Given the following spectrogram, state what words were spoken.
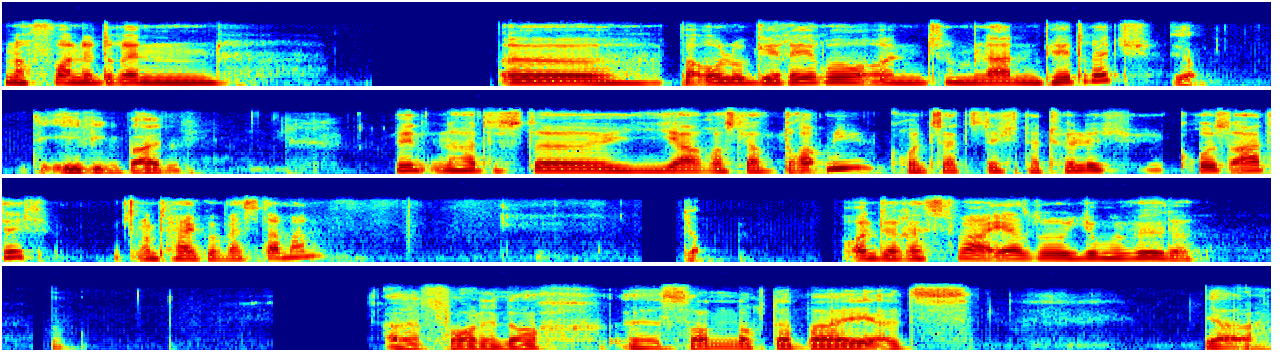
noch vorne drin äh, Paolo Guerrero und Mladen Petric. Die ewigen beiden. Hinten hattest du Jaroslav Drobny, grundsätzlich natürlich großartig. Und Heiko Westermann. Ja. Und der Rest war eher so junge Wilde. Aber vorne noch äh, Son noch dabei, als ja,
